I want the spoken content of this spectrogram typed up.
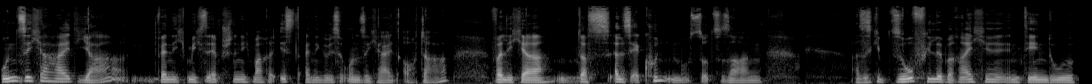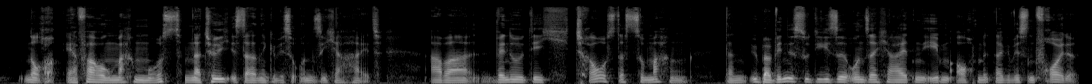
Unsicherheit, ja, wenn ich mich selbstständig mache, ist eine gewisse Unsicherheit auch da, weil ich ja das alles erkunden muss sozusagen. Also es gibt so viele Bereiche, in denen du noch Erfahrungen machen musst. Natürlich ist da eine gewisse Unsicherheit, aber wenn du dich traust, das zu machen, dann überwindest du diese Unsicherheiten eben auch mit einer gewissen Freude.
